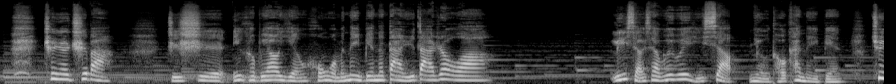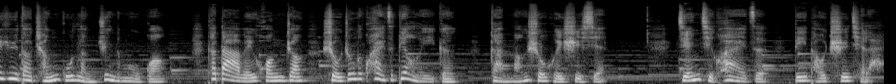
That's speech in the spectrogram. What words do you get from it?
趁热吃吧。只是你可不要眼红我们那边的大鱼大肉啊。”李小夏微微一笑，扭头看那边，却遇到陈谷冷峻的目光。他大为慌张，手中的筷子掉了一根，赶忙收回视线，捡起筷子，低头吃起来。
